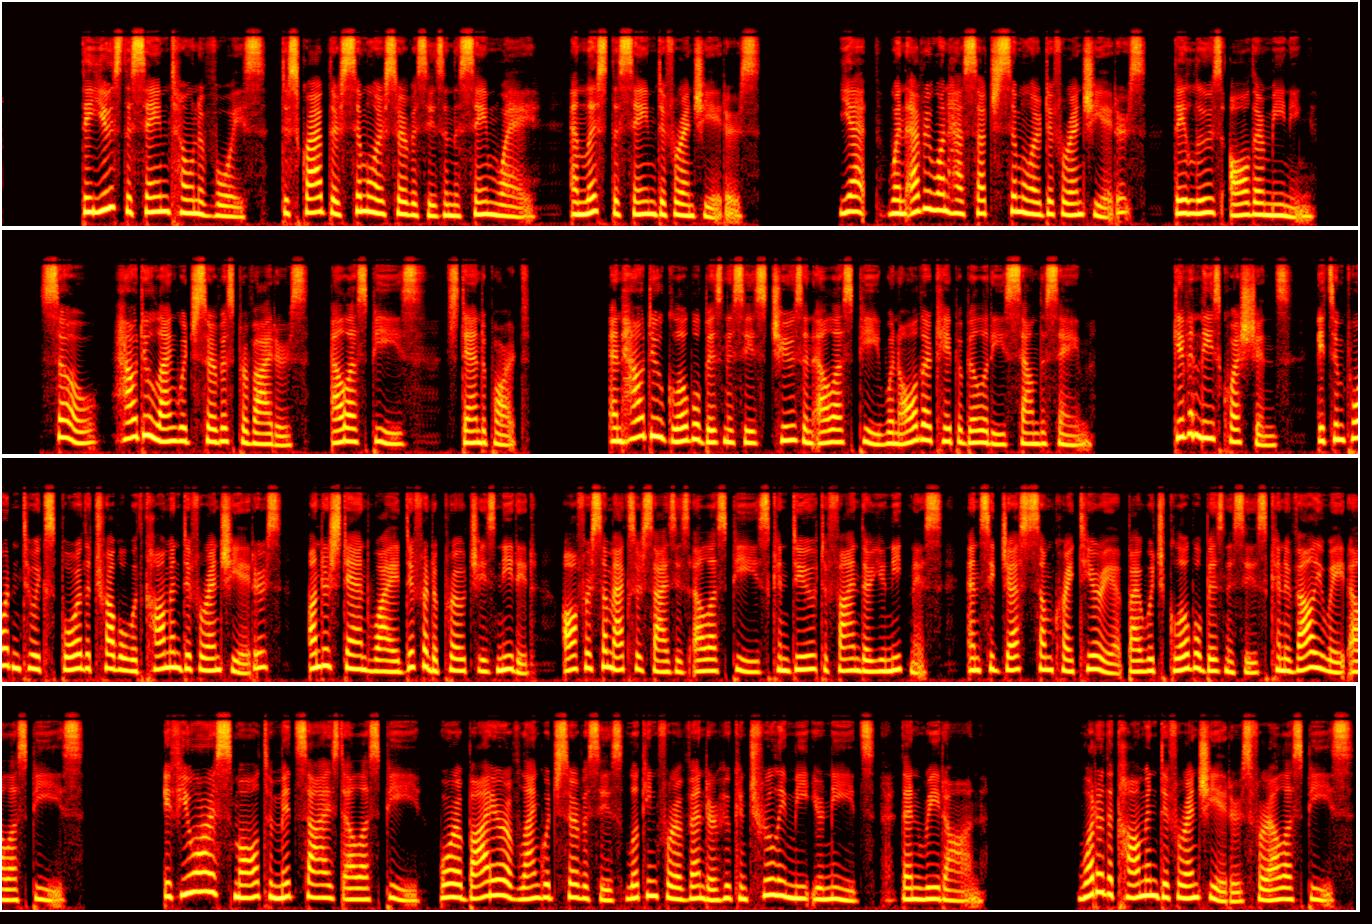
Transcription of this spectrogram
They use the same tone of voice, describe their similar services in the same way, and list the same differentiators. Yet, when everyone has such similar differentiators, they lose all their meaning. So, how do language service providers, LSPs, stand apart? And how do global businesses choose an LSP when all their capabilities sound the same? Given these questions, it's important to explore the trouble with common differentiators, understand why a different approach is needed, offer some exercises LSPs can do to find their uniqueness, and suggest some criteria by which global businesses can evaluate LSPs. If you are a small to mid sized LSP, or a buyer of language services looking for a vendor who can truly meet your needs, then read on. What are the common differentiators for LSPs?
